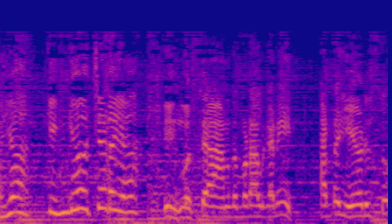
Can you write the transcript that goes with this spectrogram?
అయ్యా కింగే వచ్చాడయ్యా. కింగ్ వస్తే ఆనందపడాలి కానీ అట్లా ఏడుస్తూ.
